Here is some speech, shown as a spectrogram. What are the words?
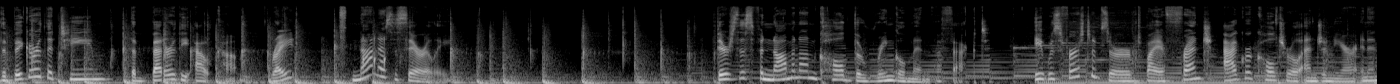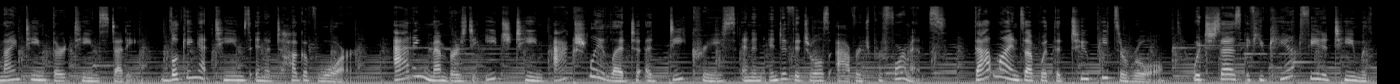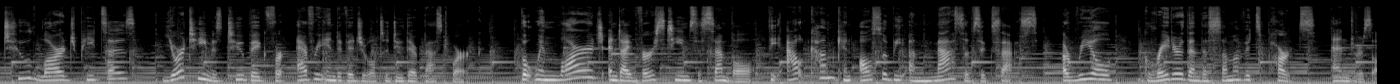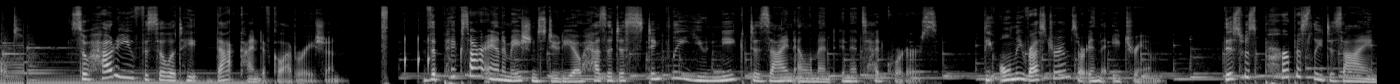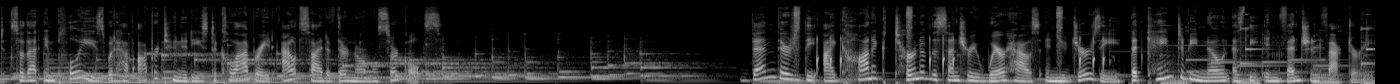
The bigger the team, the better the outcome, right? Not necessarily. There's this phenomenon called the Ringelmann effect. It was first observed by a French agricultural engineer in a 1913 study, looking at teams in a tug of war. Adding members to each team actually led to a decrease in an individual's average performance. That lines up with the two pizza rule, which says if you can't feed a team with two large pizzas, your team is too big for every individual to do their best work. But when large and diverse teams assemble, the outcome can also be a massive success, a real greater than the sum of its parts end result. So, how do you facilitate that kind of collaboration? The Pixar Animation Studio has a distinctly unique design element in its headquarters. The only restrooms are in the atrium. This was purposely designed so that employees would have opportunities to collaborate outside of their normal circles. Then there's the iconic turn of the century warehouse in New Jersey that came to be known as the Invention Factory.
